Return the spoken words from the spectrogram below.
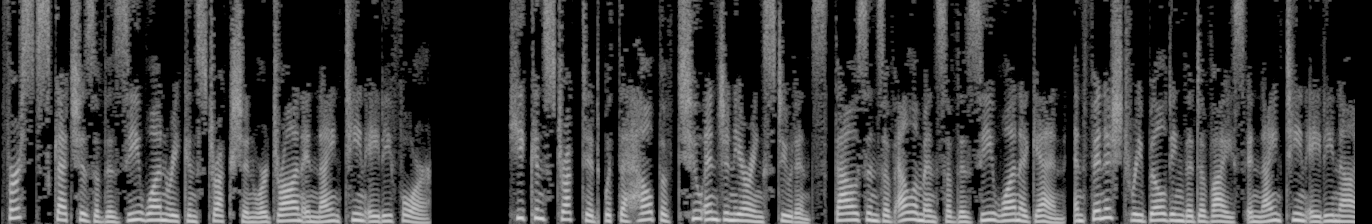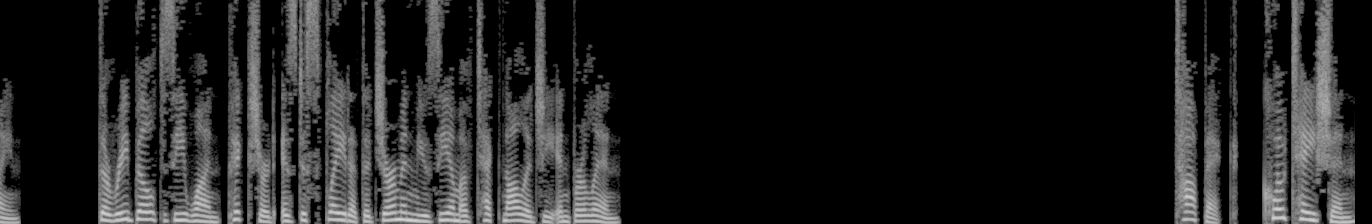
First sketches of the Z-1 reconstruction were drawn in 1984. He constructed with the help of two engineering students thousands of elements of the Z1 again, and finished rebuilding the device in 1989. The rebuilt Z1 pictured is displayed at the German Museum of Technology in Berlin. Topic. Quotation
